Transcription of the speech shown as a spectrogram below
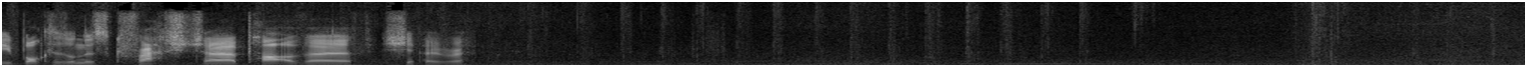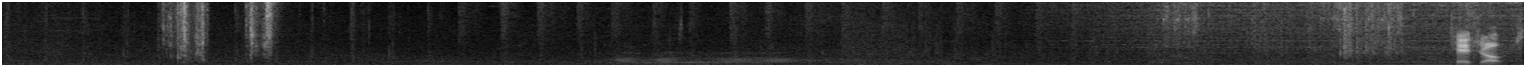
few boxes on this crashed uh, part of a ship over here. Teardrops?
